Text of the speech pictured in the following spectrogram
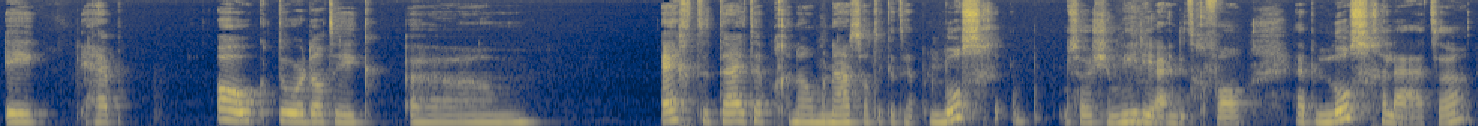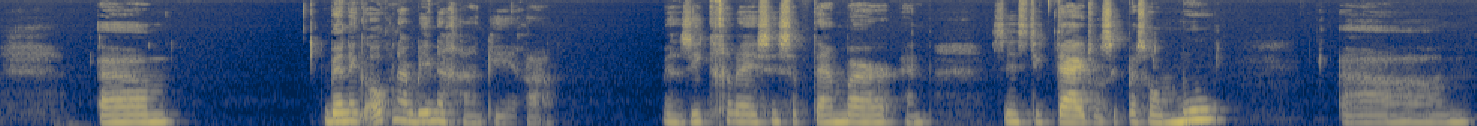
Ik heb ook doordat ik um, echt de tijd heb genomen naast dat ik het heb los, social media in dit geval, heb losgelaten, um, ben ik ook naar binnen gaan keren. Ik ben ziek geweest in september en sinds die tijd was ik best wel moe. Um,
